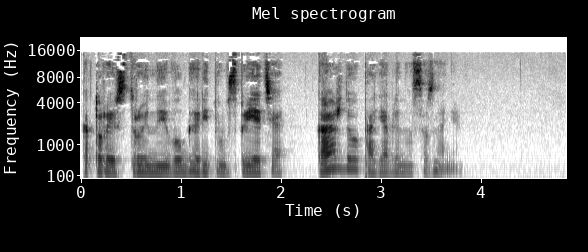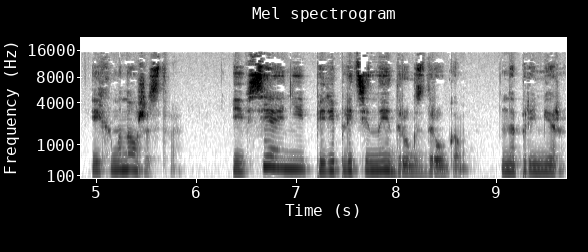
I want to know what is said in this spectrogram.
которые встроены в алгоритм восприятия каждого проявленного сознания. Их множество – и все они переплетены друг с другом. Например,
